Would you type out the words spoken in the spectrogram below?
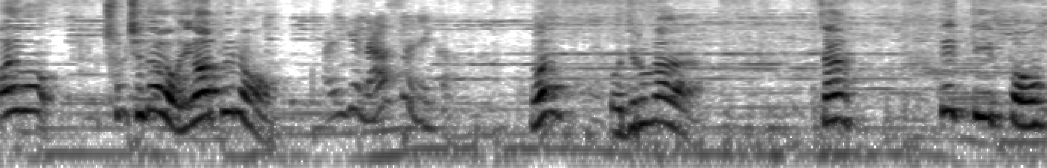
아이고, 춤 추다가 어디가 아프노? 아 이게 낫으니까. 어? 어디로 가? 자, 띠띠뽕.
